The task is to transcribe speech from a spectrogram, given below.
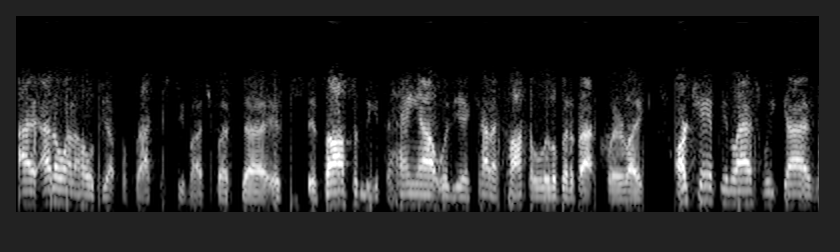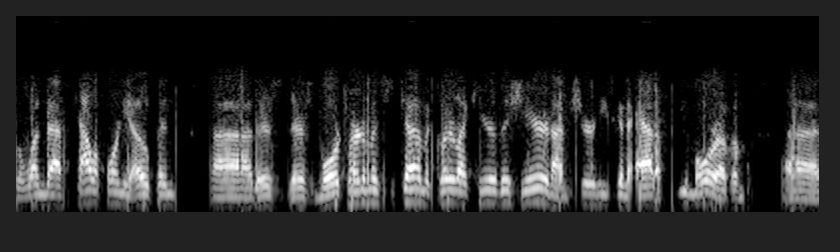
I I don't want to hold you up for practice too much, but uh, it's it's awesome to get to hang out with you and kind of talk a little bit about Clear Lake. Our champion last week, guys, the One Bass California Open. Uh, there's there's more tournaments to come at Clear Lake here this year, and I'm sure he's going to add a few more of them uh,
